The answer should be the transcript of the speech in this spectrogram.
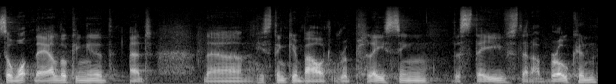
so what they are looking at, at the, he's thinking about replacing the staves that are broken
